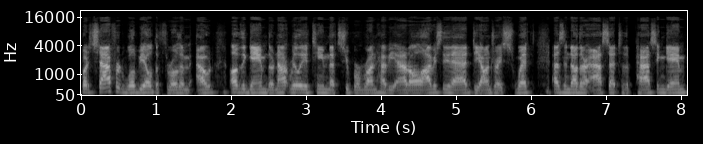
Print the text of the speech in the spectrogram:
But Stafford will be able to throw them out of the game. They're not really a team that's super run heavy at all. Obviously, they add DeAndre Swift as another asset to the passing game.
